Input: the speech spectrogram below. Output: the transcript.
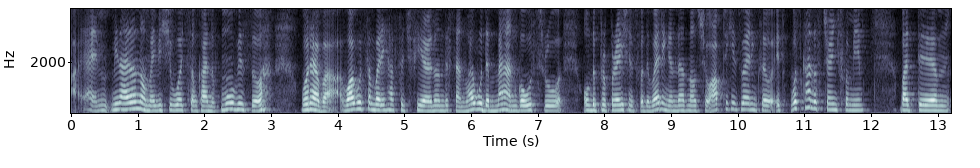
I, I, mean, I don't know. Maybe she watched some kind of movies or whatever. Why would somebody have such fear? I don't understand. Why would a man go through all the preparations for the wedding and then not show up to his wedding? So it was kind of strange for me. But um,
